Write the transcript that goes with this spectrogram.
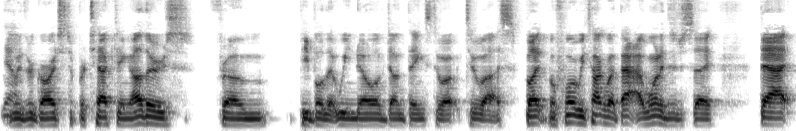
yeah. with regards to protecting others from people that we know have done things to to us. But before we talk about that, I wanted to just say that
